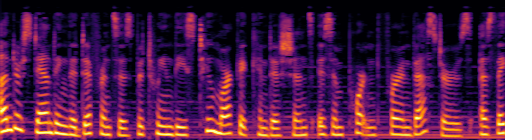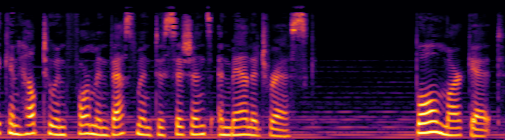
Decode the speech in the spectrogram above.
Understanding the differences between these two market conditions is important for investors as they can help to inform investment decisions and manage risk. Bull market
